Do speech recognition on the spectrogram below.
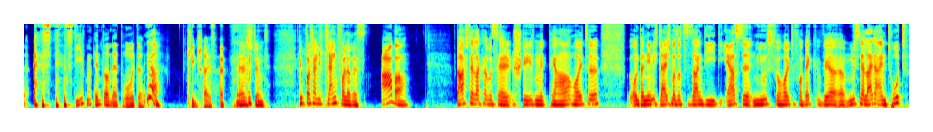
Steven Internet Rote. Ja. Klingt scheiße. Ja, das stimmt. Gibt wahrscheinlich klangvolleres. Aber Darstellerkarussell Steven mit PH heute. Und dann nehme ich gleich mal sozusagen die, die erste News für heute vorweg. Wir äh, müssen ja leider einen Tod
